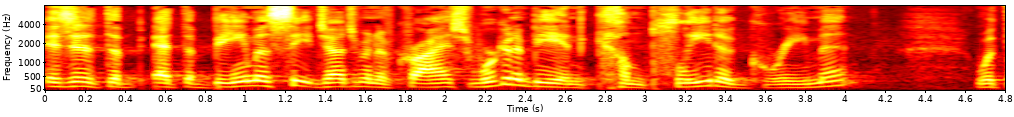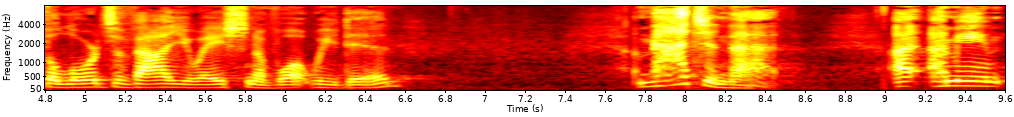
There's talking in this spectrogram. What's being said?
is that at the, at the Bema seat judgment of Christ, we're going to be in complete agreement with the Lord's evaluation of what we did. Imagine that. I, I mean,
